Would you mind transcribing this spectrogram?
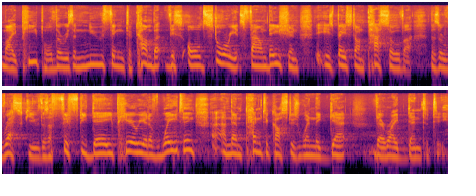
my people. There is a new thing to come. But this old story, its foundation, is based on Passover. There's a rescue, there's a 50 day period of waiting, and then Pentecost is when they get their identity.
